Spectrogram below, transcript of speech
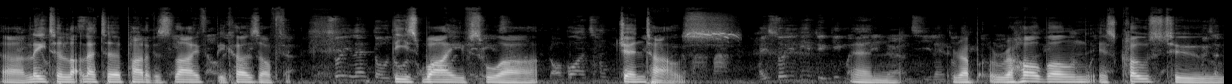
uh, later latter part of his life because of these wives who are Gentiles, and Rehoboam is close to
